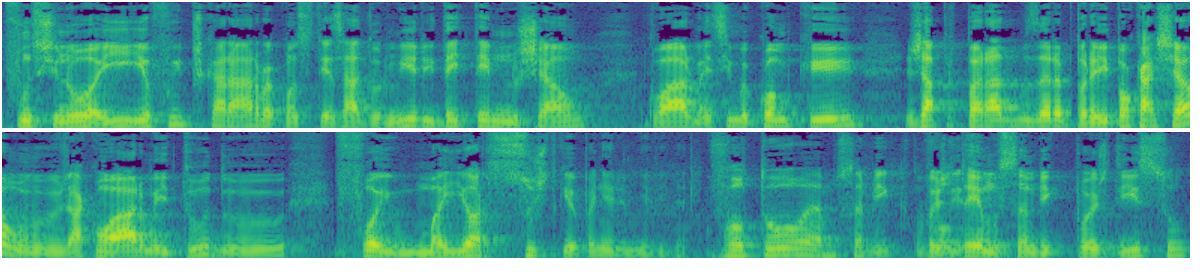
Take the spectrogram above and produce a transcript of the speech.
funcionou aí. Eu fui buscar a arma, com certeza, a dormir e deitei-me no chão com a arma em cima, como que já preparado, mas era para ir para o caixão, já com a arma e tudo. Foi o maior susto que eu apanhei na minha vida. Voltou a Moçambique depois Voltei a disso? Moçambique depois disso,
